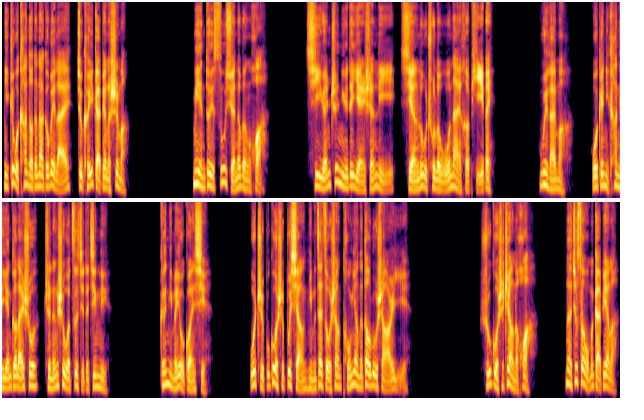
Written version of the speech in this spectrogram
你给我看到的那个未来就可以改变了，是吗？面对苏璇的问话，起源之女的眼神里显露出了无奈和疲惫。未来嘛，我给你看的，严格来说，只能是我自己的经历，跟你没有关系。我只不过是不想你们再走上同样的道路上而已。如果是这样的话，那就算我们改变了，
